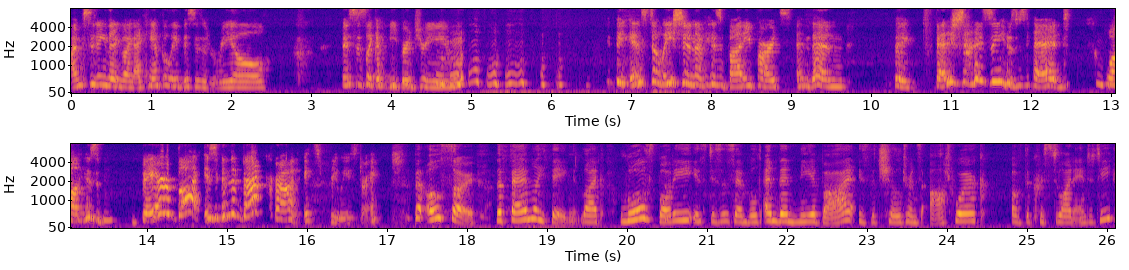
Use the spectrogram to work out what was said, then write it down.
I'm sitting there going, I can't believe this is real. This is like a fever dream. the installation of his body parts and then the fetishizing his head while his bare butt is in the background. It's really strange. But also, the family thing like, Lore's body is disassembled, and then nearby is the children's artwork of the crystalline entity,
